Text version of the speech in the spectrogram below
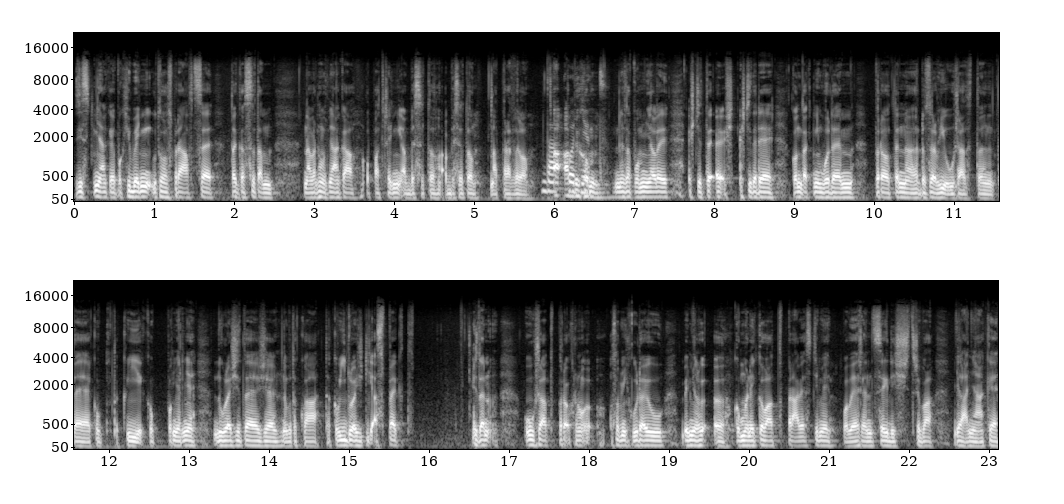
zjistí nějaké pochybení u toho správce, tak se tam navrhnout nějaká opatření, aby se to, aby se to napravilo. Dá a podnět. abychom nezapomněli, ještě, te, ještě tedy je kontaktním bodem pro ten dozorový úřad. To, to je jako takový jako poměrně důležité, že, nebo taková, takový důležitý aspekt že ten úřad pro ochranu osobních údajů by měl uh, komunikovat právě s těmi pověřenci, když třeba dělá nějaké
